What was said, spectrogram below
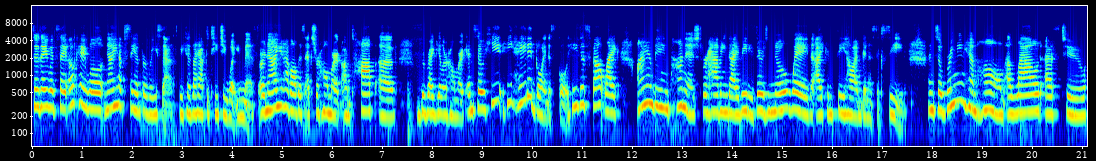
so they would say, okay, well, now you have to stay in for recess because I have to teach you what you missed. Or now you have all this extra homework on top of the regular homework. And so he, he hated going to school. He just felt like I am being punished for having diabetes. There's no way that I can see how I'm going to succeed. And so bringing him home allowed us to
